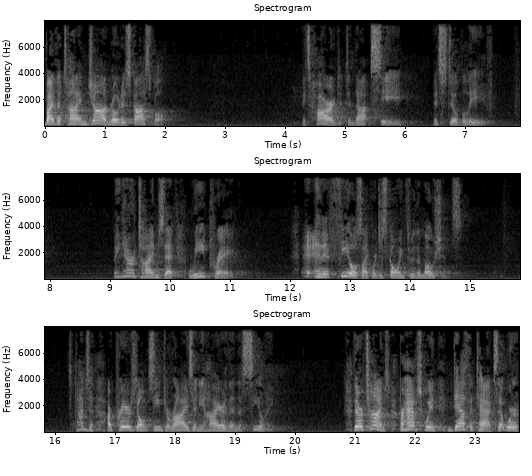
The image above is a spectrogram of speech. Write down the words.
by the time John wrote his gospel. It's hard to not see and still believe. I mean, there are times that we pray and it feels like we're just going through the motions. Sometimes our prayers don't seem to rise any higher than the ceiling. There are times, perhaps when death attacks, that we're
